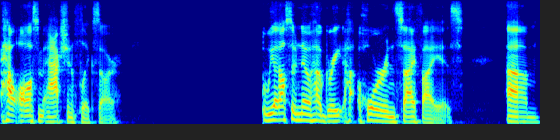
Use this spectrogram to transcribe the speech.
how awesome action flicks are. We also know how great horror and sci-fi is. Um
